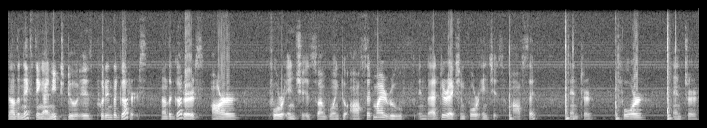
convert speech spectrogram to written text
Now the next thing I need to do is put in the gutters. Now the gutters are 4 inches. So I'm going to offset my roof in that direction 4 inches. Offset enter 4 enter.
